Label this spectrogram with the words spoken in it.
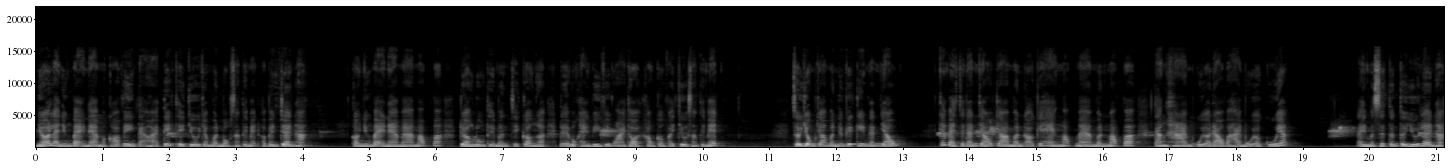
Nhớ là những bạn nào mà có viền tạo họa tiết thì chừa cho mình một cm ở bên trên ha còn những bạn nào mà móc á, trơn luôn thì mình chỉ cần à, để một hàng viền phía ngoài thôi không cần phải chừa cm sử dụng cho mình những cái kim đánh dấu. Các bạn sẽ đánh dấu cho mình ở cái hàng móc mà mình móc á, tăng hai mũi ở đầu và hai mũi ở cuối á. Đây mình sẽ tính từ dưới lên ha.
